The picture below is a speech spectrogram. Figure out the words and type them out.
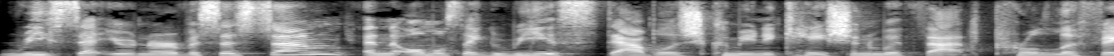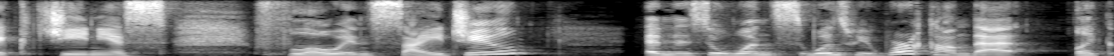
reset your nervous system and almost like reestablish communication with that prolific genius flow inside you. And then so once, once we work on that, like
